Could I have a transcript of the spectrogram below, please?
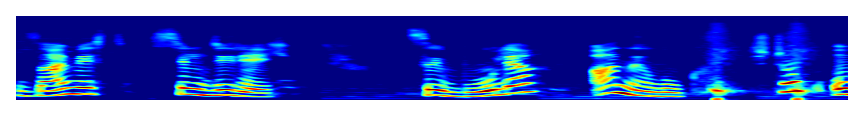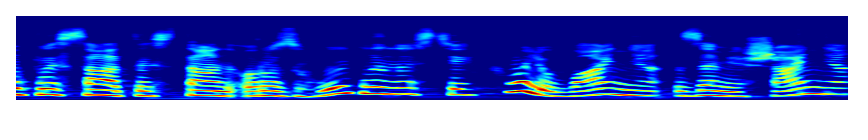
замість сельдірей, цибуля, а не лук. Щоб описати стан розгубленості, хвилювання, замішання,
